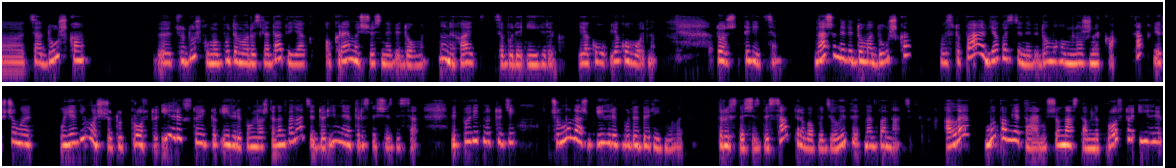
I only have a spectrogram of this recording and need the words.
е, ця дужка, цю дужку ми будемо розглядати як окреме щось невідоме. Ну, нехай це буде y, як, як угодно. Тож, дивіться, наша невідома дужка виступає в якості невідомого множника. Так? Якщо ми уявімо, що тут просто y стоїть, то y помножити на 12 дорівнює 360. Відповідно, тоді, чому наш y буде дорівнювати? 360 треба поділити на 12. Але ми пам'ятаємо, що в нас там не просто y,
